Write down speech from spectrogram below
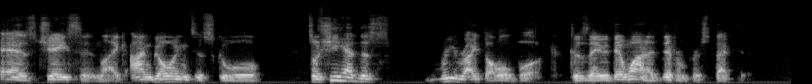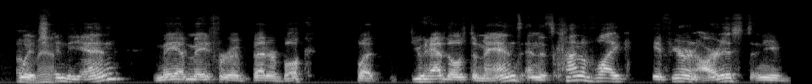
as Jason, like I'm going to school. So she had this rewrite the whole book because they they wanted a different perspective, Oh, which man. in the end may have made for a better book. But you have those demands, and it's kind of like if you're an artist and you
